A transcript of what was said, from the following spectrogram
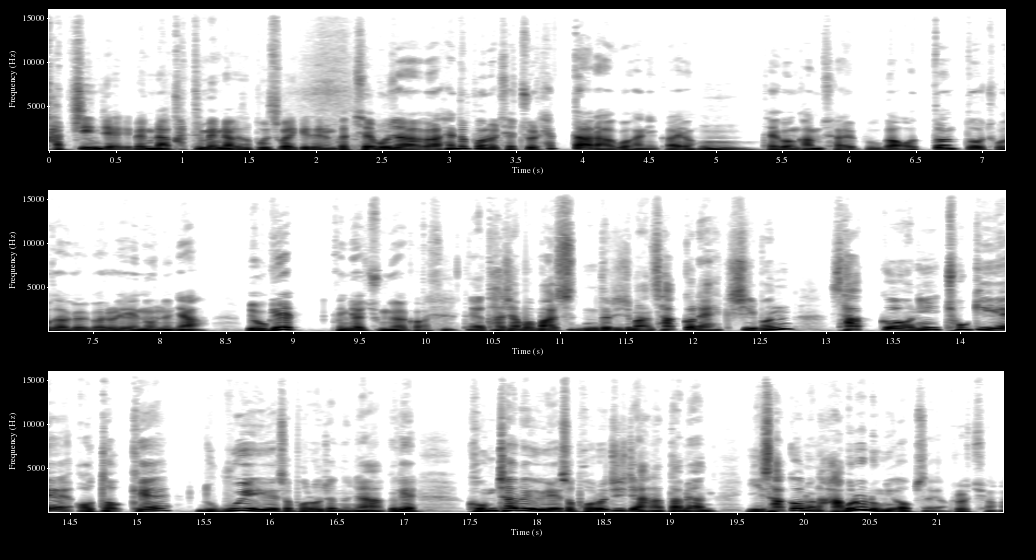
같이 이제 맥락 같은 맥락에서 볼 수가 있게 되는 그러니까 거죠. 제보자가 핸드폰을 제출했다라고 하니까요. 음. 대검 감찰부가 어떤 또 조사 결과를 내놓느냐. 요게 굉장히 중요할 것 같습니다. 예, 다시 한번 말씀드리지만 사건의 핵심은 사건이 초기에 어떻게 누구에 의해서 벌어졌느냐. 그게 네. 검찰에 의해서 벌어지지 않았다면 이 사건은 아무런 의미가 없어요. 그렇죠.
